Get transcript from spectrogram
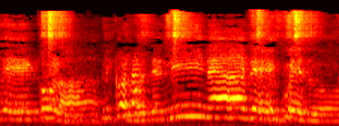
de cola, de cola, termina de cuero.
